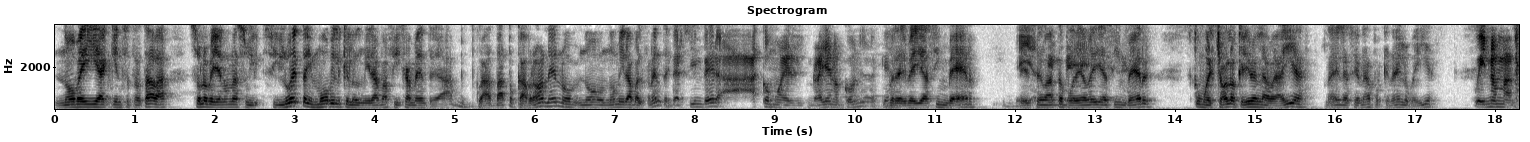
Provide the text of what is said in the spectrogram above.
No veía a quién se trataba, solo veían una sil- silueta inmóvil que los miraba fijamente. Ah, vato cabrón, eh, no, no, no miraba al frente. Ver sin ver, ah, como el Ryan O'Connor, ¿o ¿qué? Ve- Veía sin ver. Veía Ese vato podía ver. veía sin ver. Es como el cholo que iba en la bahía. Nadie le hacía nada porque nadie lo veía. Güey, no mames.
